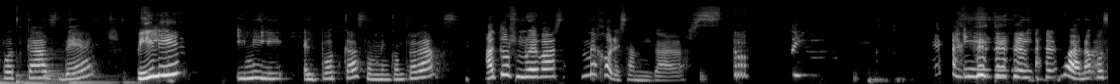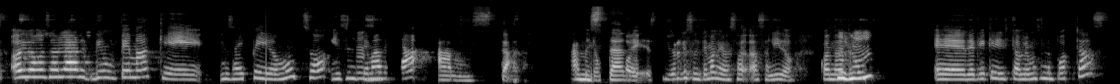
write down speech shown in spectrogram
podcast de Pili y Mili, el podcast donde encontrarás a tus nuevas mejores amigas. Y bueno, pues hoy vamos a hablar de un tema que nos habéis pedido mucho y es el tema de la amistad. Amistades. Yo creo que es el tema que nos ha, ha salido. Cuando eh, ¿De qué queréis que hablemos en el podcast?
